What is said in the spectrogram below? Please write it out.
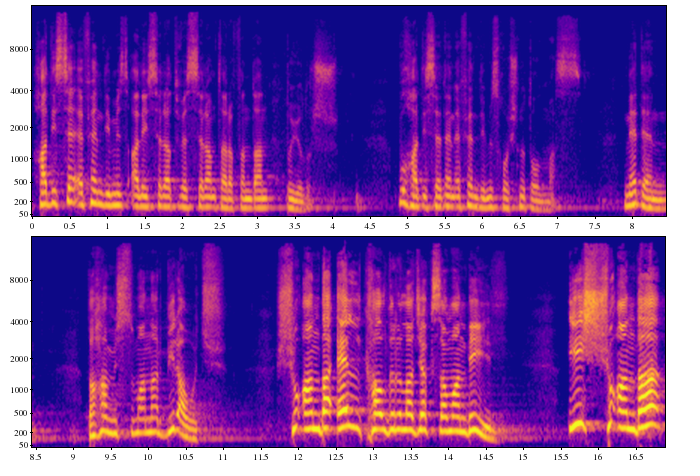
Hadise Efendimiz aleyhissalatü vesselam tarafından duyulur. Bu hadiseden Efendimiz hoşnut olmaz. Neden? Daha Müslümanlar bir avuç. Şu anda el kaldırılacak zaman değil. İş şu anda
